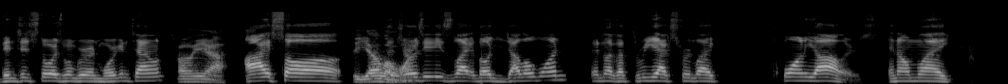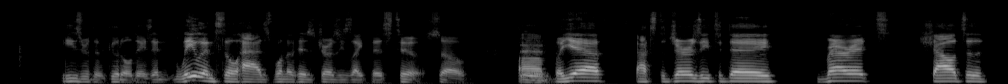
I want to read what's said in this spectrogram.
vintage stores when we were in Morgantown? oh yeah, I saw the yellow the one. jerseys like the yellow one and like a three X for like twenty dollars, and I'm like, these are the good old days. And Leland still has one of his jerseys like this too. So, um, but yeah, that's the jersey today. Merritt, shout out to the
